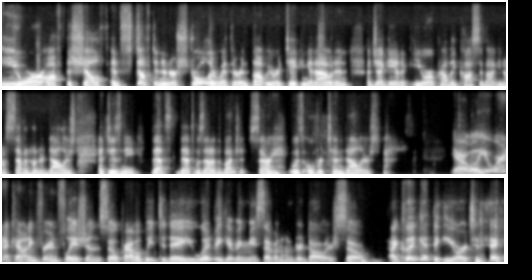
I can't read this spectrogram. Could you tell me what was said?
eeyore off the shelf and stuffed it in her stroller with her and thought we were taking it out and a gigantic eeyore probably costs about you know $700 at disney that's that was out of the budget. Sorry it was over $10 Yeah, well, you weren't accounting for inflation. So probably today you would be giving me $700. So I could get the Eeyore today.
